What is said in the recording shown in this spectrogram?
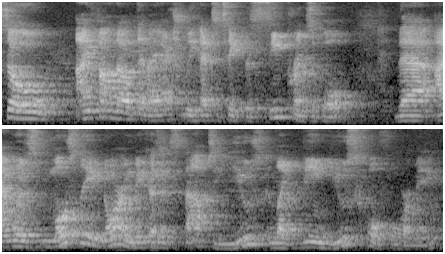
so I found out that I actually had to take the C principle that I was mostly ignoring because it stopped use, like being useful for me,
